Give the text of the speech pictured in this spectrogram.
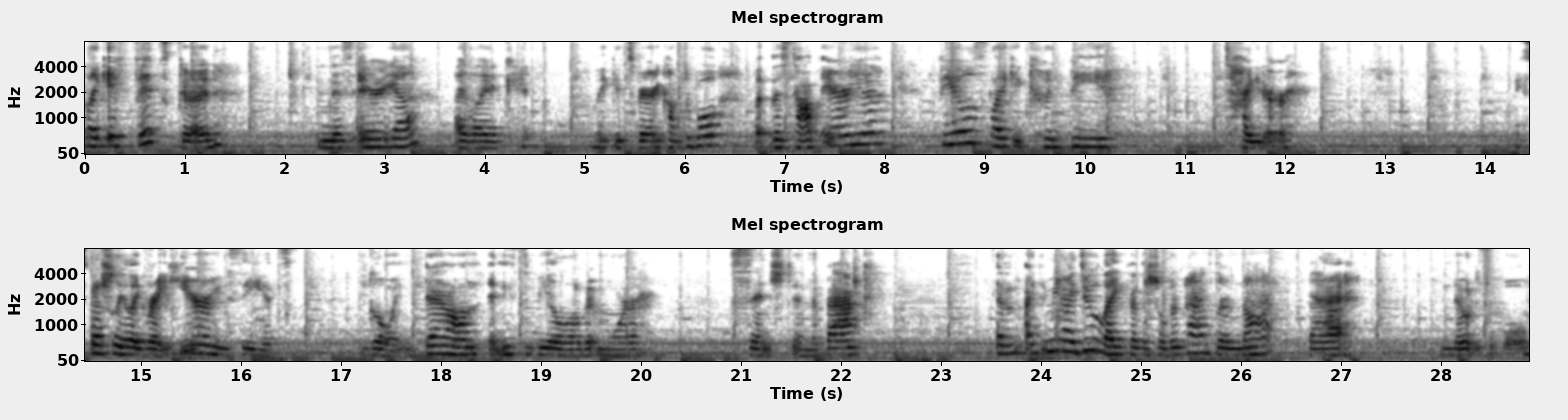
like it fits good in this area. I like, like it's very comfortable, but this top area feels like it could be tighter. Especially like right here, you see it's going down. It needs to be a little bit more cinched in the back. And I, mean, I do like that the shoulder pads, they're not that noticeable.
